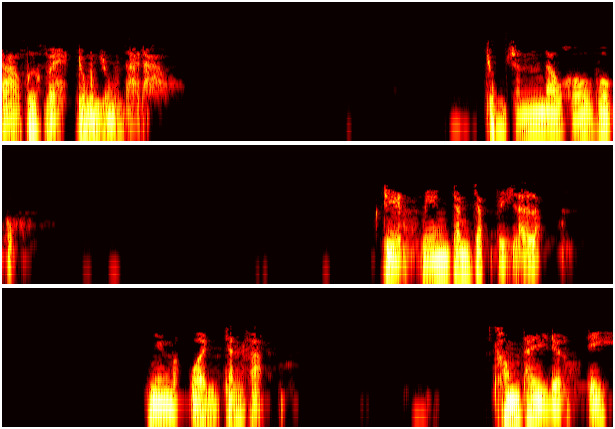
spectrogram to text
sao bước về trung dung đại đạo. chúng sanh đau khổ vô cùng. Triền miệng tranh chấp vì lợi lộc. Nhưng mà quên tranh pháp. Không thấy đường trí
